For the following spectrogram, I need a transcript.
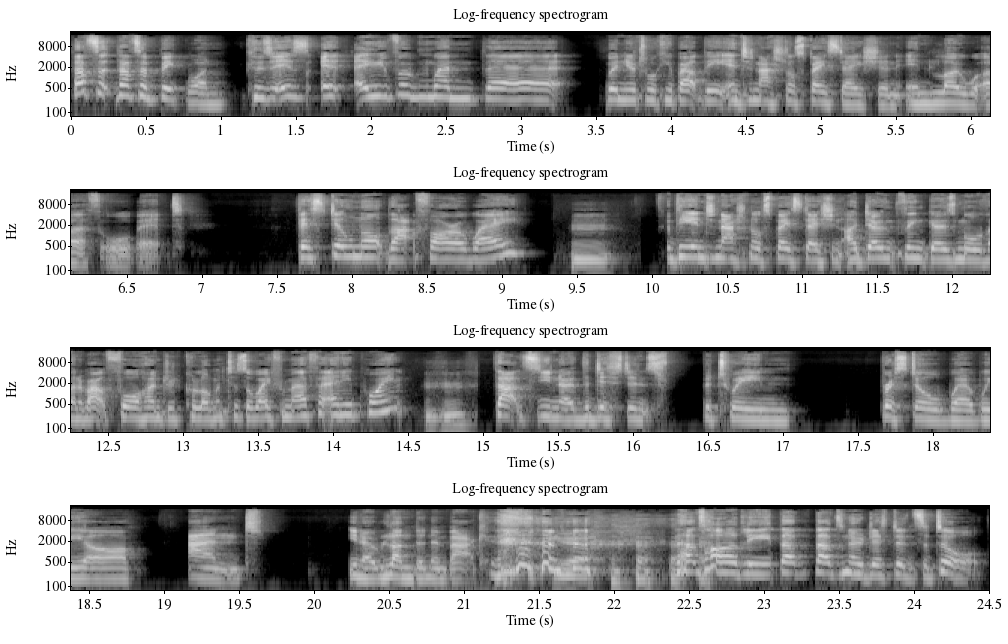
that's a, that's a big one because it's it, even when they're when you're talking about the International Space Station in low Earth orbit, they're still not that far away. Mm. The International Space Station, I don't think, goes more than about 400 kilometers away from Earth at any point. Mm-hmm. That's, you know, the distance between Bristol, where we are, and you know London and back. that's hardly that. That's no distance at all.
